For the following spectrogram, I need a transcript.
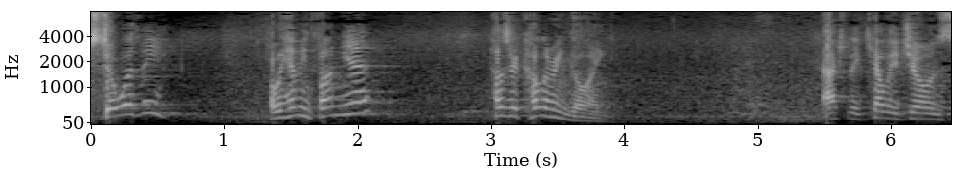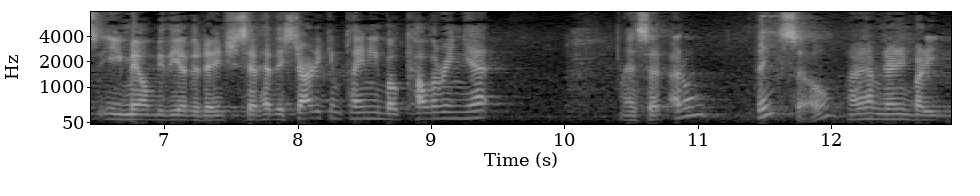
Still with me? Are we having fun yet? How's your coloring going? Actually, Kelly Jones emailed me the other day and she said, Have they started complaining about coloring yet? And I said, I don't think so. I haven't had anybody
